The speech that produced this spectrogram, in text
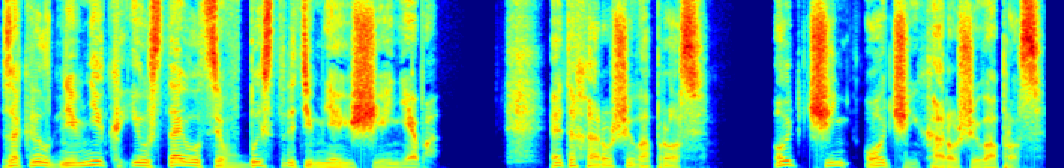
закрыл дневник и уставился в быстро темнеющее небо. Это хороший вопрос. Очень-очень хороший вопрос.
